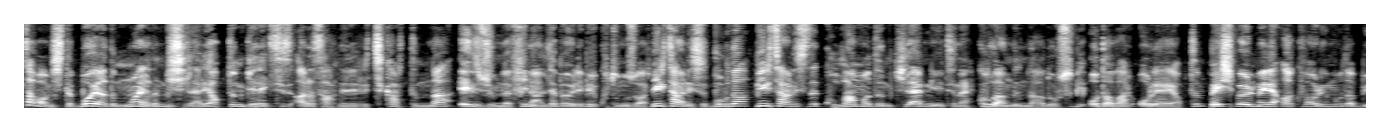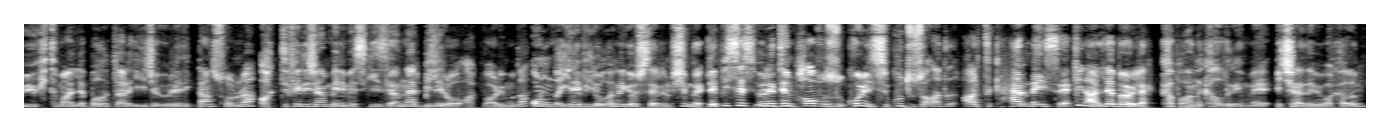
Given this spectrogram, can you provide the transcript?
Tamam işte boyadım boyadım bir şeyler yaptım. Gereksiz ara sahneleri çıkarttığımda ez cümle finalde böyle bir kutumuz var. Bir tanesi burada bir tanesi de kullanmadığım kiler niyetine kullandığım daha doğrusu bir oda var. Oraya yaptım. 5 bölmeli akvaryumu da büyük ihtimalle balıklar iyice üredikten sonra aktif edeceğim. Benim eski izleyenler bilir o akvaryumu da. Onun da yine videolarını gösteririm. Şimdi Lepises üretim havuzu, kolisi, kutusu adı artık her neyse finalde böyle. Kapağını kaldırayım ve içine de bir bakalım.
